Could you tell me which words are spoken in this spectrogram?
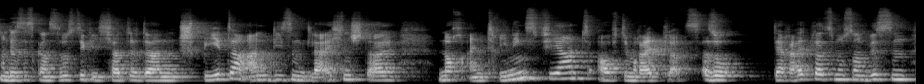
und das ist ganz lustig. Ich hatte dann später an diesem gleichen Stall noch ein Trainingspferd auf dem Reitplatz. Also der Reitplatz, muss man wissen,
